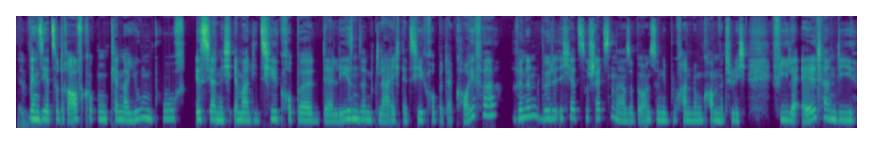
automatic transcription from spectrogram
Wenn Sie jetzt so drauf gucken, Kinder-Jugendbuch ist ja nicht immer die Zielgruppe der Lesenden gleich der Zielgruppe der Käuferinnen, würde ich jetzt so schätzen. Also bei uns in die Buchhandlungen kommen natürlich viele Eltern, die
